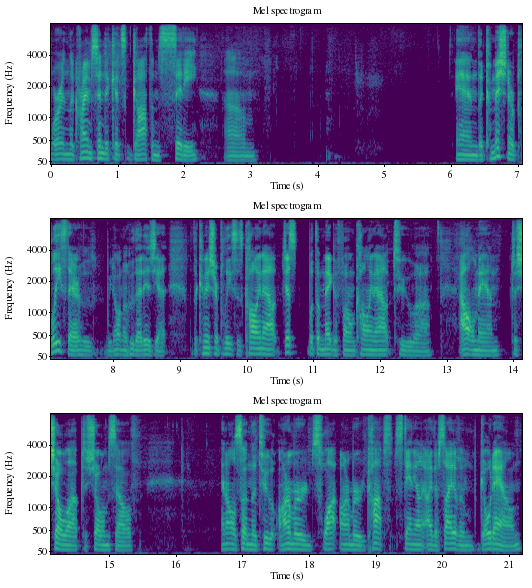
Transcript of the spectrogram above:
we're in the crime syndicate's Gotham City, um, and the commissioner of police there, who we don't know who that is yet, but the commissioner of police is calling out just with a megaphone, calling out to uh, Owlman to show up, to show himself. And all of a sudden, the two armored, SWAT armored cops standing on either side of him go down.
